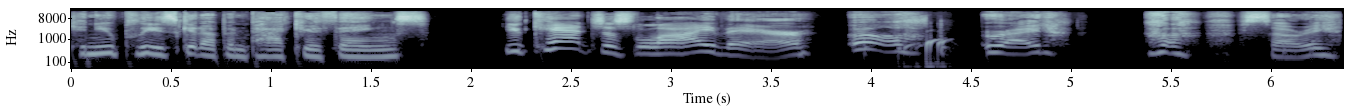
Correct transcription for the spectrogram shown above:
Can you please get up and pack your things? You can't just lie there. Oh, right. Sorry.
